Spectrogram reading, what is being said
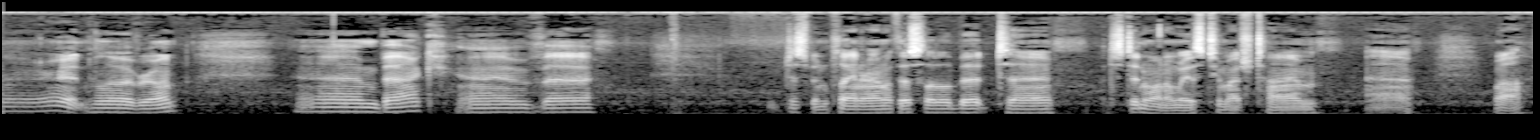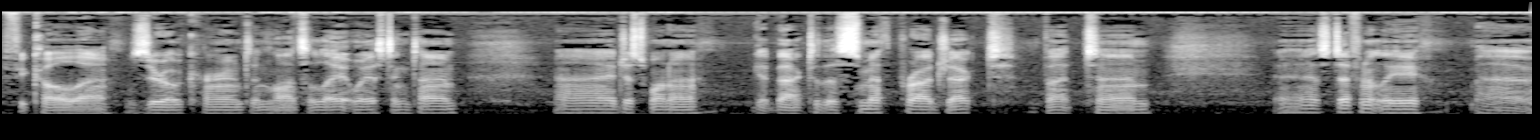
Alright, hello everyone. I'm back. I've uh, just been playing around with this a little bit. Uh, I just didn't want to waste too much time. Uh, well, if you call uh, zero current and lots of light wasting time. I just want to get back to the Smith project, but um, it's definitely uh,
